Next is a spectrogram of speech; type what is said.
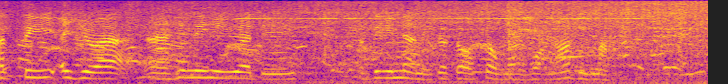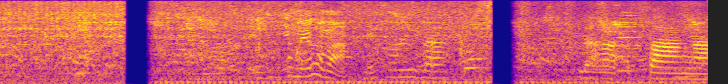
အသီးအရွက်အဟင်းသီးဟင်းရွက်တွေအသီးအနှံတွေတော်တော်စုံနေပေါ့နော်ဒီမှာအမေကမှာလာအပါငါ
